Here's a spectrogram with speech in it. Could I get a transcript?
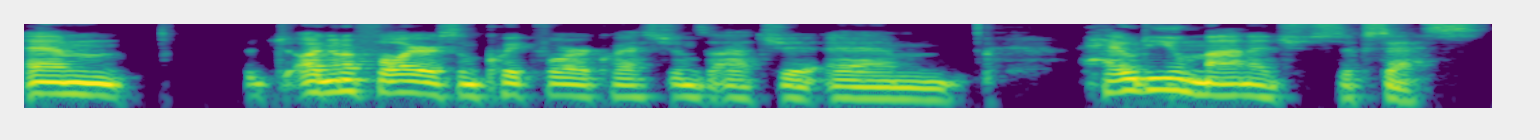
Um, I'm going to fire some quick fire questions at you. Um, how do you manage success?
